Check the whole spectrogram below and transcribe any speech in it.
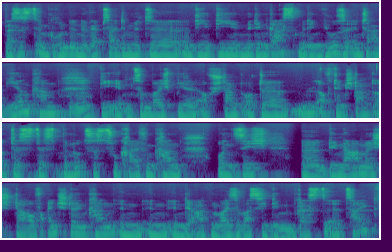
Das ist im Grunde eine Webseite, mit, äh, die, die mit dem Gast, mit dem User interagieren kann, mhm. die eben zum Beispiel auf Standorte, auf den Standort des, des Benutzers zugreifen kann und sich äh, dynamisch darauf einstellen kann in, in, in der Art und Weise, was sie dem Gast äh, zeigt.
